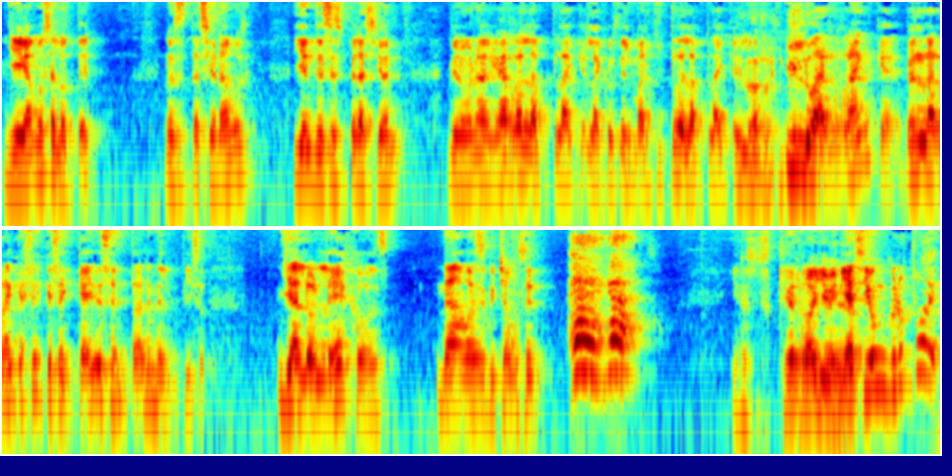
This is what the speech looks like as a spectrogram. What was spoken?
Llegamos al hotel, nos estacionamos y en desesperación mi hermano agarra la placa, el marquito de la placa y lo arranca. Y lo arranca, pero lo arranca así que se cae de sentón en el piso. Y a lo lejos, nada más escuchamos el Y nos, qué rollo. Venía así un grupo de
